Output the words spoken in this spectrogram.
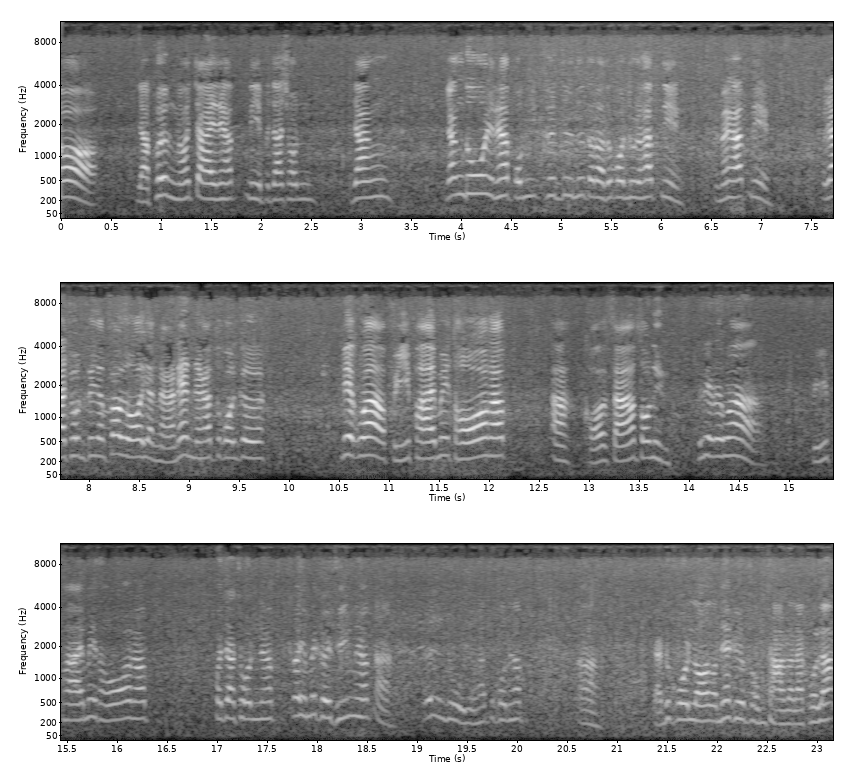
ก็อย่าเพิ่งน้อยใจนะครับ นี่ประชาชนยัง ยังดูอยู่นะครับผมคือดูตลอดทุกคนดูนะครับนี่เห็นไหมครับนี่ประชาชนคือยังเฝ้ารออย่างหนาแน่นนะครับ ทุกคนคือเรียกว่าฝีพายไม่ท้อครับอะขอสามโซนหนึ่งเรียกได้ว่าฝีพายไม่ท้อครับ ประชาชนนะครับก็ยังไม่เคยทิ้งนะครับอะก็ยังอยู่อยู่ครับทุกคนครับอะแต่ทุกคนรอตอนนี้คือผมถามหลายๆคนละ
